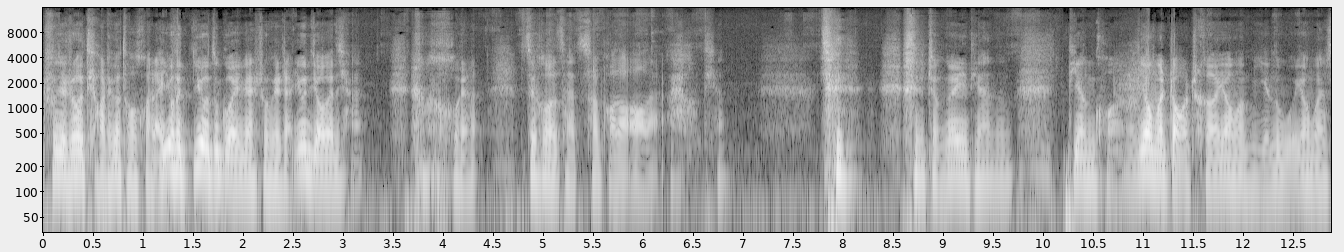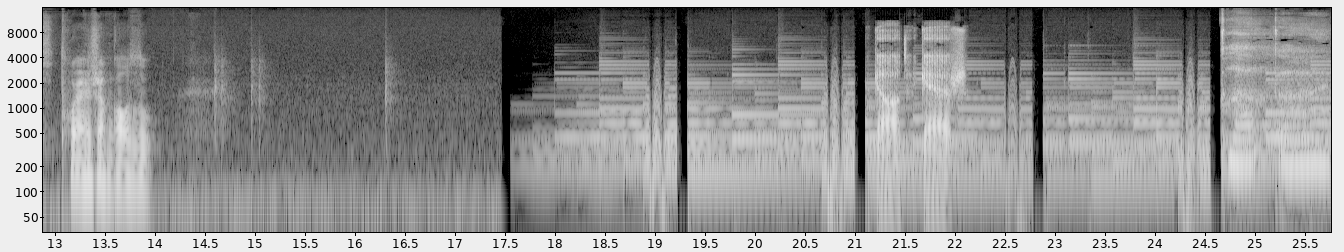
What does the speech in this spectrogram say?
出去之后挑了个头回来，又又走过一遍收费站，又交个钱，回来，最后才才跑到奥莱。哎呀天！整个一天都癫狂，要么找车，要么迷路，要么突然上高速。God gas. God.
